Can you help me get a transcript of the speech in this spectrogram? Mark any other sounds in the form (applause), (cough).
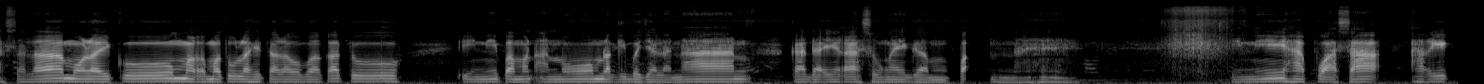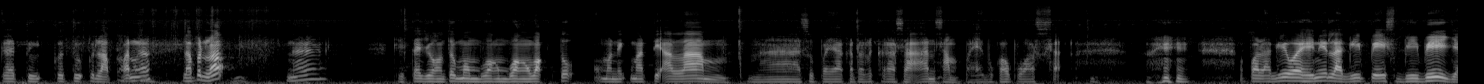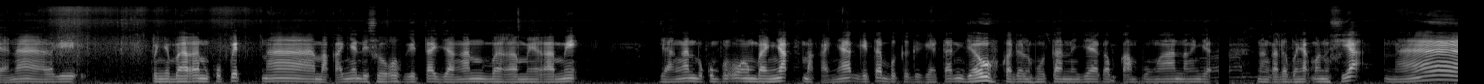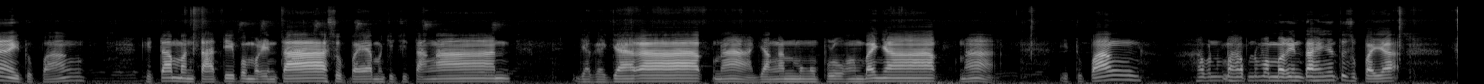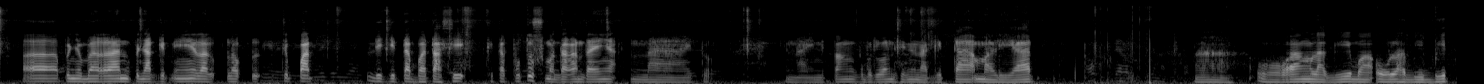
Assalamualaikum warahmatullahi taala wabarakatuh. Ini Paman Anom lagi berjalanan ke daerah Sungai Gampak. Nah, ini ha puasa hari ke ke, ke 8 kan? 8 loh. Nah, kita juga untuk membuang-buang waktu menikmati alam. Nah, supaya kadar kerasaan sampai buka puasa. (laughs) apalagi wah ini lagi PSBB ya. Nah lagi penyebaran covid. Nah makanya disuruh kita jangan berame-rame. Jangan berkumpul uang banyak. Makanya kita berkegiatan jauh ke dalam hutan aja ke kampungan nang nang ada banyak manusia. Nah itu pang. Kita mentati pemerintah supaya mencuci tangan jaga jarak. Nah jangan mengumpul uang banyak. Nah itu pang pemerintahnya tuh supaya uh, penyebaran penyakit ini cepat di kita batasi kita putus mata rantainya. Nah itu. Nah ini pang kebetulan di sini. Nah kita melihat nah orang lagi mau olah bibit.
